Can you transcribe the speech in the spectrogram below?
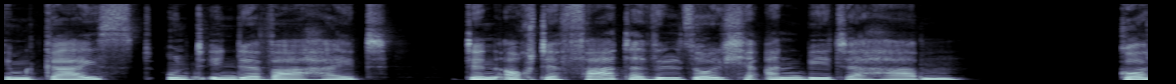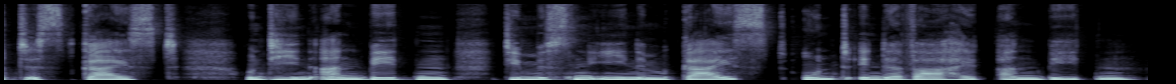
im Geist und in der Wahrheit, denn auch der Vater will solche Anbeter haben. Gott ist Geist, und die ihn anbeten, die müssen ihn im Geist und in der Wahrheit anbeten.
